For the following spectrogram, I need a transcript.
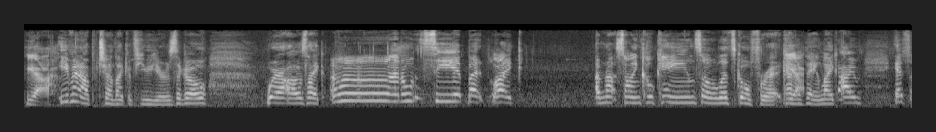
Yeah. even up to like a few years ago where I was like, oh, I don't see it, but like I'm not selling cocaine, so let's go for it kind Yeah. of thing. Like I'm it's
